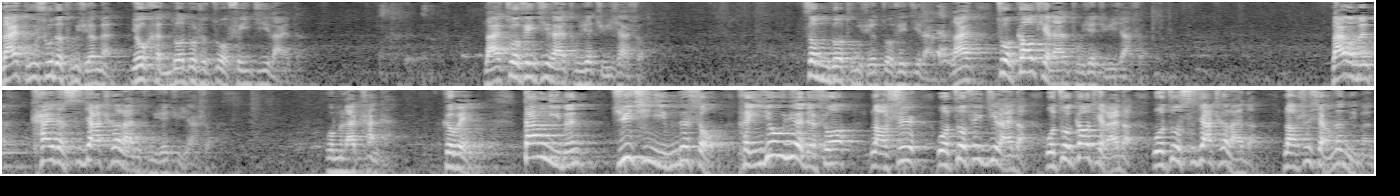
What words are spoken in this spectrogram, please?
来读书的同学们有很多都是坐飞机来的。来，坐飞机来的同学举一下手。这么多同学坐飞机来的，来坐高铁来的同学举一下手。来，我们开着私家车来的同学举一下手。我们来看看，各位，当你们举起你们的手，很优越的说：“老师，我坐飞机来的，我坐高铁来的，我坐私家车来的。”老师想问你们，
